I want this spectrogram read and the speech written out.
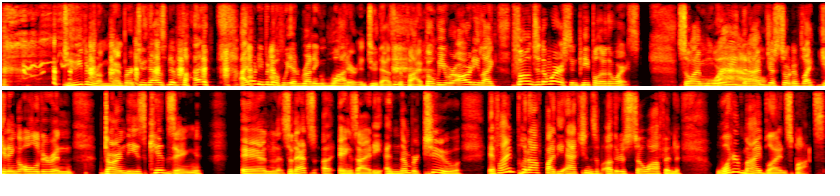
Do you even remember 2005? I don't even know if we had running water in 2005, but we were already like, phones are the worst and people are the worst. So I'm worried that I'm just sort of like getting older and darn these kidsing. And so that's uh, anxiety. And number two, if I'm put off by the actions of others so often, what are my blind spots?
